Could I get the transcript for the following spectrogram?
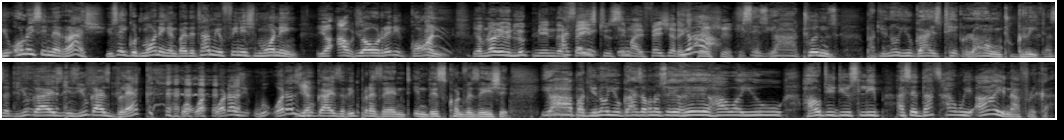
you're always in a rush. You say good morning, and by the time you finish morning, You're out. You're already gone. You have not even looked me in the I face it to see in- my facial yeah. expression. He says, "Yeah, twins, but you know, you guys take long to greet." I said, "You guys, is you guys black? what, what, what does what does Yeah. you guys represent in this conversation?" Yeah, but you know, you guys are gonna say, "Hey, how are you? How did you sleep?" I said, "That's how we are in Africa."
